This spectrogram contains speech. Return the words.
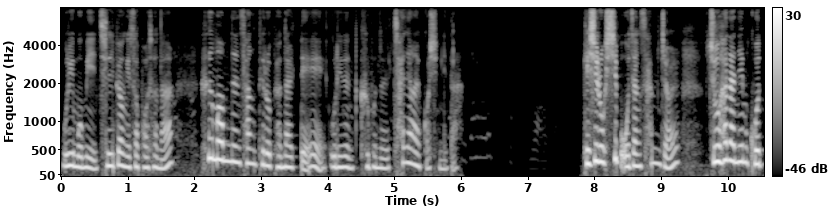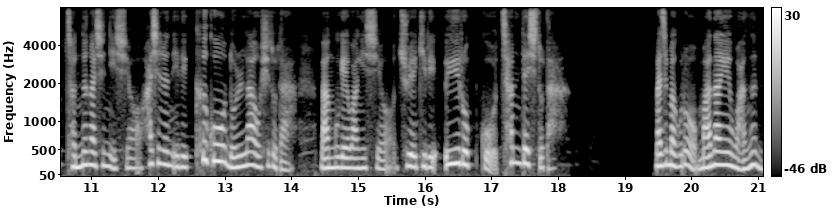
우리 몸이 질병에서 벗어나 흠없는 상태로 변할 때에 우리는 그분을 찬양할 것입니다. 계시록 15장 3절 주 하나님 곧 전능하신 이시여 하시는 일이 크고 놀라우시도다. 만국의 왕이시여 주의 길이 의롭고 참되시도다. 마지막으로 만왕의 왕은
